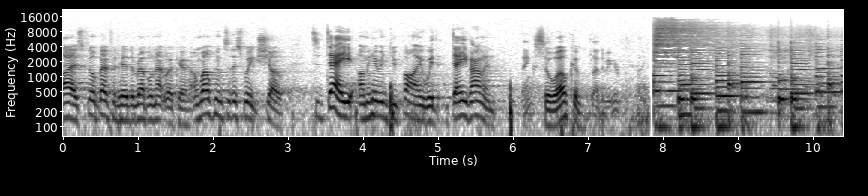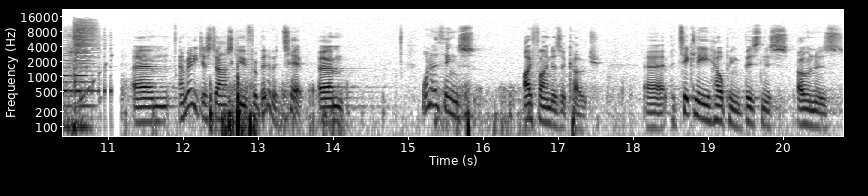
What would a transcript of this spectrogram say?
it's Phil Bedford here, the Rebel Networker, and welcome to this week's show. Today, I'm here in Dubai with Dave Allen. Thanks. So, welcome. Glad to be here. Um, and really just to ask you for a bit of a tip. Um, one of the things I find as a coach, uh, particularly helping business owners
